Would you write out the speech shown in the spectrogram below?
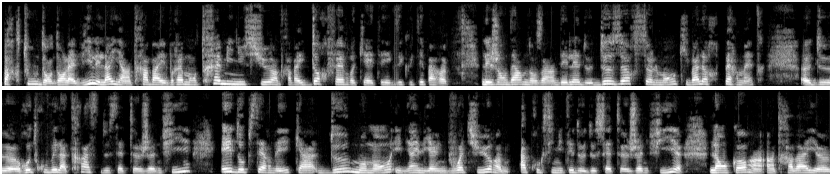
partout dans, dans, la ville. Et là, il y a un travail vraiment très minutieux, un travail d'orfèvre qui a été exécuté par les gendarmes dans un délai de deux heures seulement, qui va leur permettre de retrouver la trace de cette jeune fille et d'observer qu'à deux moment, eh bien, il y a une voiture euh, à proximité de, cette jeune fille. Là encore, un travail euh,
